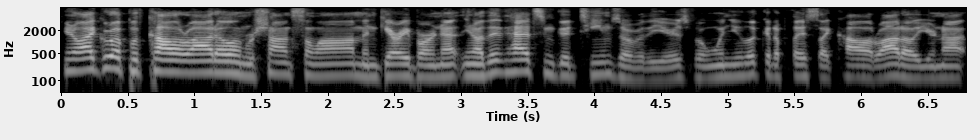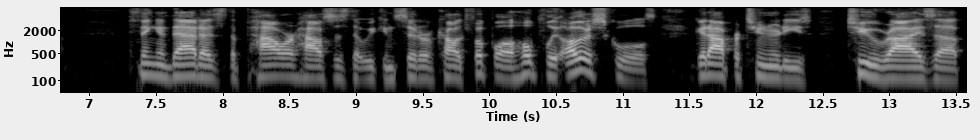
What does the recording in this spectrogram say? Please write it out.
you know, I grew up with Colorado and Rashaan Salaam and Gary Barnett. You know, they've had some good teams over the years, but when you look at a place like Colorado, you're not thinking of that as the powerhouses that we consider of college football. Hopefully, other schools get opportunities to rise up.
